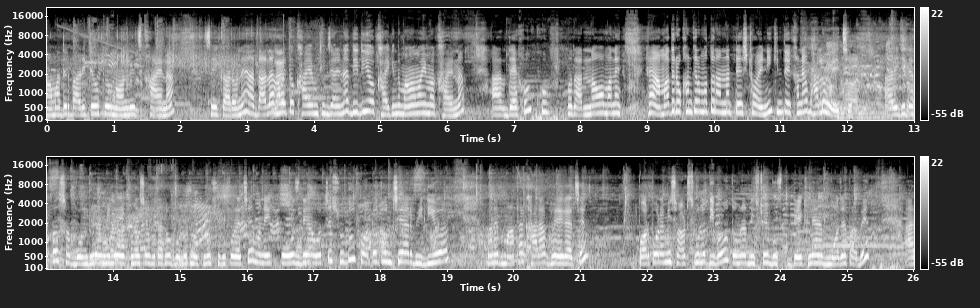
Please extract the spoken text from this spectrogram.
মামাদের বাড়িতেও কেউ ননভেজ খায় না সেই কারণে। আর দাদা হয়তো খায় আমি ঠিক জানি না। দিদিও খায় কিন্তু মামা মাইমা খায় না। আর দেখো খুব রান্নাও মানে হ্যাঁ আমাদের ওখানকার মতো রান্নার টেস্ট হয়নি কিন্তু এখানেও ভালো হয়েছে। আর এই যে দেখো সব বন্ধুরা মিলে এখানে সব তাকে হলুদ মাখানো শুরু করেছে। মানে পোজ দেওয়া হচ্ছে। শুধু ফটো তুলছে আর ভিডিও মানে মাথা খারাপ হয়ে গেছে। পরপর আমি শর্টসগুলো দিব, তোমরা নিশ্চয়ই দেখলে মজা পাবে। আর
